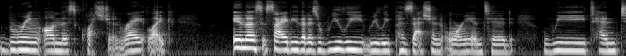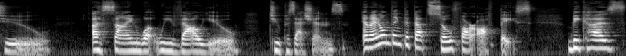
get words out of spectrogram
bring on this question, right? Like in a society that is really, really possession oriented, we tend to assign what we value to possessions and I don't think that that's so far off base because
